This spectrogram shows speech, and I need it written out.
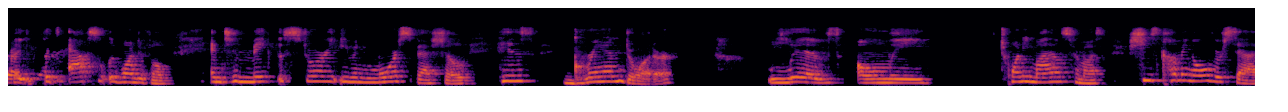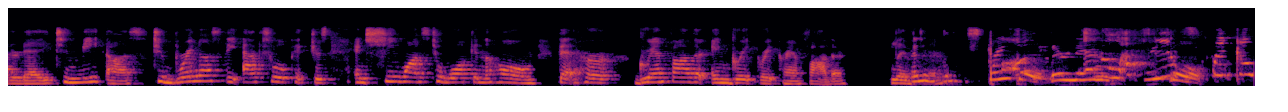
Right. Like, it's absolutely wonderful. And to make the story even more special, his granddaughter lives only 20 miles from us. She's coming over Saturday to meet us, to bring us the actual pictures. And she wants to walk in the home that her grandfather and great great grandfather lived And in. Sprinkle, their name is last name is Sprinkle. Sprinkle.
